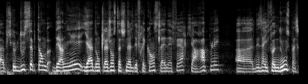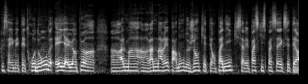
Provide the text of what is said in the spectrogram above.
euh, puisque le 12 septembre dernier, il y a donc l'Agence nationale des fréquences, la NFR, qui a rappelé euh, des iPhone 12 parce que ça émettait trop d'ondes et il y a eu un peu un, un, raz-de-marée pardon, de gens qui étaient en panique, qui savaient pas ce qui se passait, etc.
